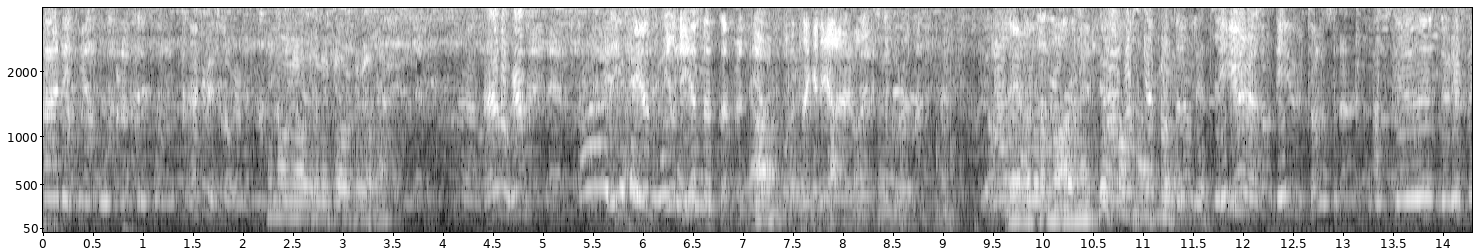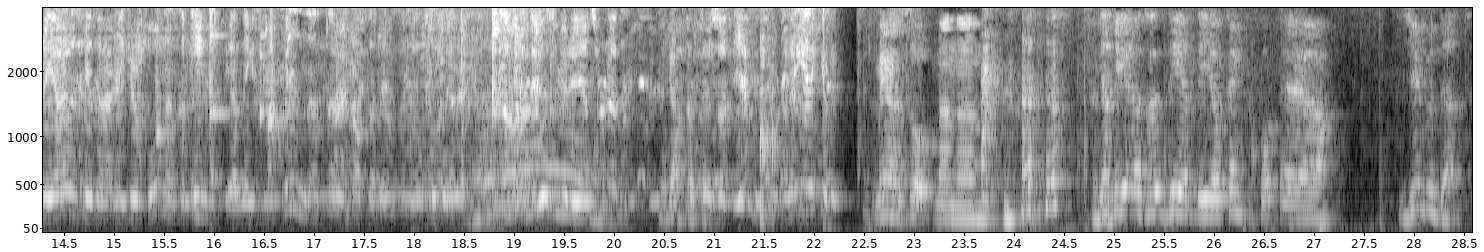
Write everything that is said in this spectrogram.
Nej, det är inte med på den här telefonen. Jag kan visa loggan. Hur, många, hur mycket orkar vi göra? Här är loggan. Ni ser, jo ni har sett det för att jag borde tagga ner här och lyssna på det. Det är väl som vanligt. Oskar pratade om det Det tidigare. det är uttalat sådär. att du, du refererade till den här mikrofonen som inspelningsmaskinen när du pratade om den tidigare. Det var du som gjorde det. Jag trodde att, du sa att Jens gjorde Men Erik gjorde Mer än så, men... Um, Jag tycker, alltså det, det jag tänkte på är ljudet.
